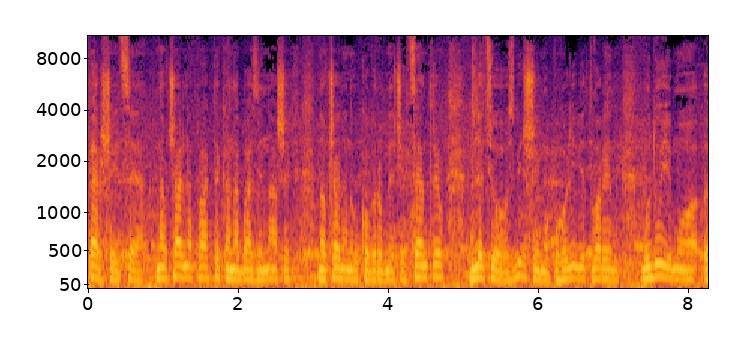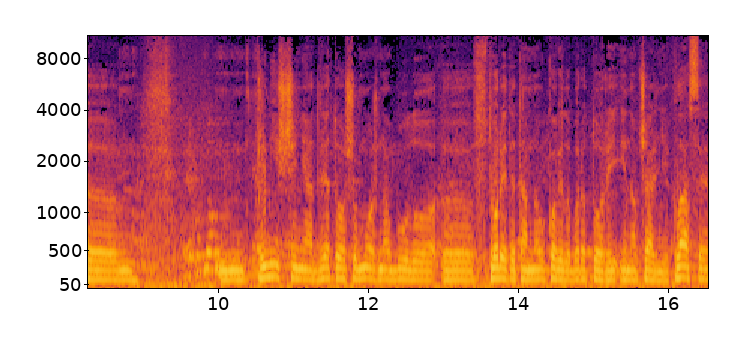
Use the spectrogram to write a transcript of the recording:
Перший це навчальна практика на базі наших навчально-науково-виробничих центрів. Для цього збільшуємо поголів'я тварин, будуємо. Е, Приміщення для того, щоб можна було е, створити там наукові лабораторії і навчальні класи.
